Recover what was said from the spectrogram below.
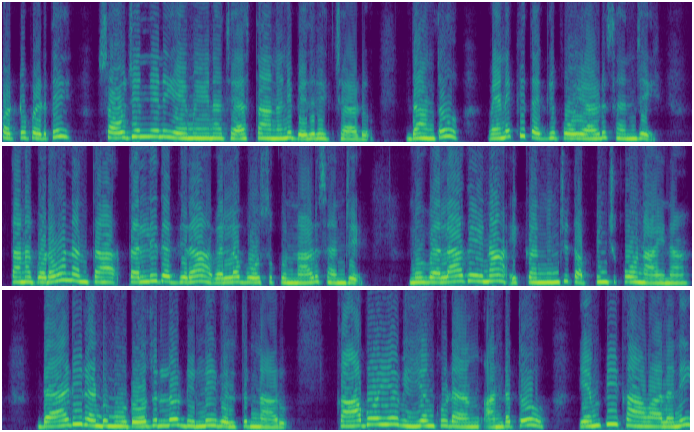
పట్టు పెడితే సౌజన్యని ఏమైనా చేస్తానని బెదిరించాడు. దాంతో వెనక్కి తగ్గిపోయాడు సంజయ్. తన గొడవనంతా తల్లి దగ్గర వెళ్ళబోసుకున్నాడు సంజయ్. నువ్వెలాగైనా ఇక్కడి నుంచి తప్పించుకో నాయనా. డాడీ రెండు మూడు రోజుల్లో ఢిల్లీ వెళ్తున్నారు. కాబోయే వియ్యంకుడ అండతో ఎంపీ కావాలని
